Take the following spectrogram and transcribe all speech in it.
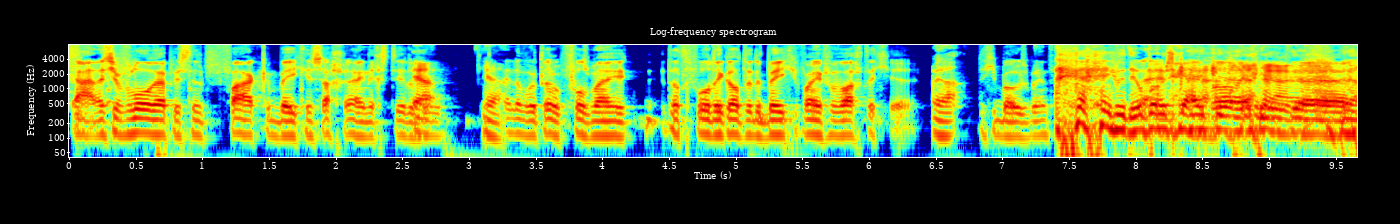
Ja, en als je verloren hebt, is het vaak een beetje een zagrijnige stille Ja. boel. Ja. En dan wordt er ook volgens mij, dat gevoel dat ik altijd een beetje van je verwacht dat je, Ja. dat je boos bent. je moet heel boos kijken. Eh,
